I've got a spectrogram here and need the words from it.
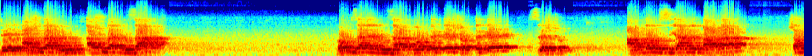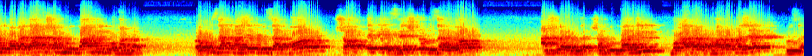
যে আশুরার আশুরার রোজা রমজানের রোজার পর সব থেকে শ্রেষ্ঠ। আফদাল সিয়ামের বাদা শাহরুল্লাহি রমজান মাসের রোজার পর সব থেকে শ্রেষ্ঠ রোজা হলো আশুরা রোজা, শাহরুল্লাহি মুহাররম মুহাররম মাসের রোজা।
